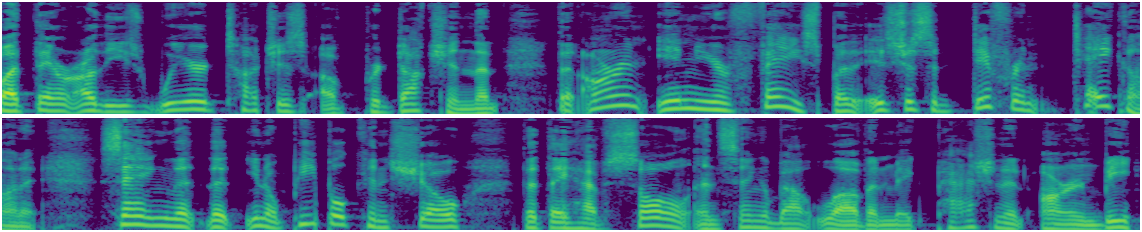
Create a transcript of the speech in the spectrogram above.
but there are these weird touches of production that, that aren't in your face, but it's just a different take on it. Saying that, that, you know, people can show that they have soul and sing about love and make passionate R&B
